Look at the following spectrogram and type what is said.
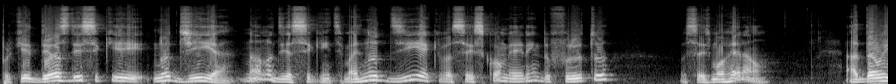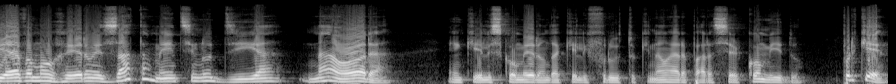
Porque Deus disse que no dia, não no dia seguinte, mas no dia que vocês comerem do fruto, vocês morrerão. Adão e Eva morreram exatamente no dia, na hora em que eles comeram daquele fruto que não era para ser comido. Por quê?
